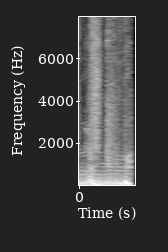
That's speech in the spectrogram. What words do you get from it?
your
